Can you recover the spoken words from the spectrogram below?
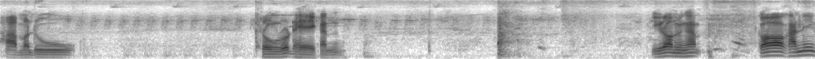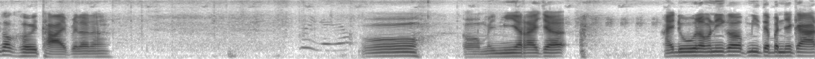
พามาดูโครงรถแห่กัน อีกรอบหนึ่งครับ ก็คันนี้ก็เคยถ่ายไปแล้วนะ โอ้ก็ไม่มีอะไรจะให้ดูแล้ววันนี้ก็มีแต่บรรยากาศ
